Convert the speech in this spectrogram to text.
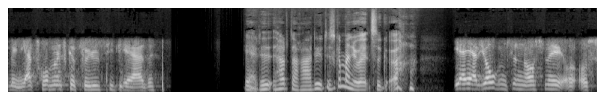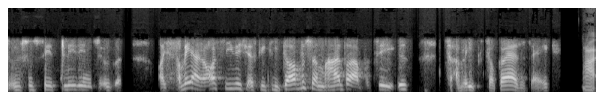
Men jeg tror, man skal følge sit hjerte. Ja, det har du da ret i. Det skal man jo altid gøre. Ja, ja, jo, men sådan også med at, at, at, at sætte lidt ind til Og så vil jeg også sige, hvis jeg skal give dobbelt så meget på apoteket, så, vil, så gør jeg det da ikke. Nej.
